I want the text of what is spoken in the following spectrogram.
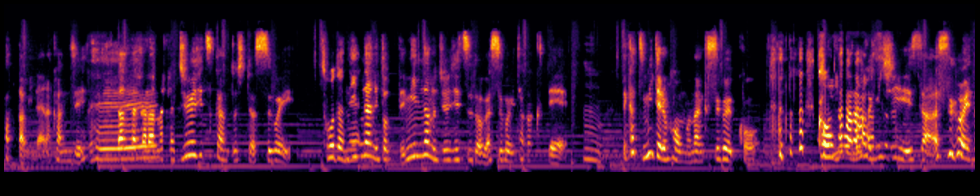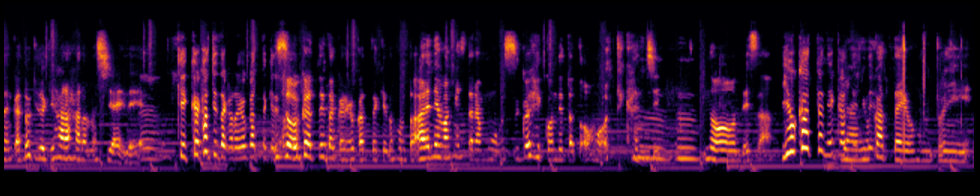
勝ったみたいな感じだったからなんか充実感としてはすごいそうだね。みんなにとってみんなの充実度がすごい高くて。うん。でかつ見てる方もなんかすごいこう こんなハラハラ激しいさすごいなんかドキドキハラハラな試合で、うん。結果勝ってたからよかったけど。そう勝ってたからよかったけど本当あれで負けてたらもうすごいへこんでたと思うって感じうんのでさ、うんよかったねい勝てて。やよかったよ本当に。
